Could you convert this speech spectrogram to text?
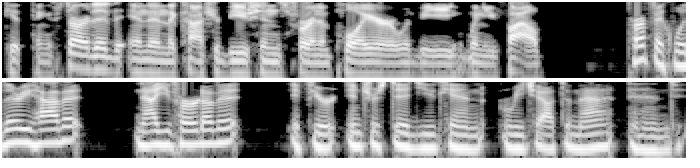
get things started. And then the contributions for an employer would be when you file. Perfect. Well, there you have it. Now you've heard of it if you're interested, you can reach out to Matt and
